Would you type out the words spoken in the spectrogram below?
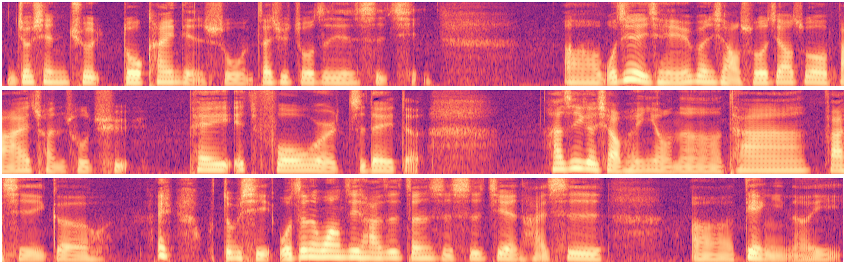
你就先去多看一点书，再去做这件事情。呃，我记得以前有一本小说叫做《把爱传出去》（Pay It Forward） 之类的，他是一个小朋友呢，他发起了一个。哎，对不起，我真的忘记他是真实事件还是呃电影而已。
